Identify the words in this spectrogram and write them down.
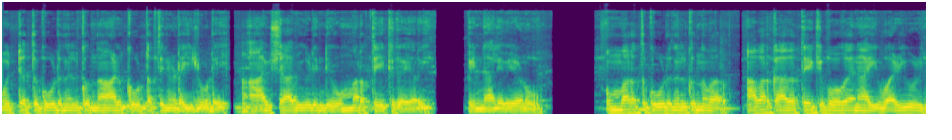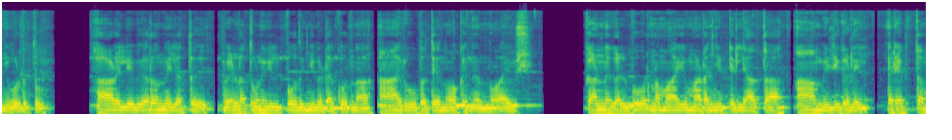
മുറ്റത്ത് കൂടി നിൽക്കുന്ന ആൾക്കൂട്ടത്തിനിടയിലൂടെ ആയുഷ വീടിന്റെ ഉമ്മറത്തേക്ക് കയറി. പിന്നാലെ വേണു. ഉമ്മറത്ത് കൂടി നിൽക്കുന്നവർ അവർക്കകത്തേക്ക് പോകാനായി വഴി ഒഴിഞ്ഞു കൊടുത്തു. ഹാളിലെ വെറും നിലത്ത് വെള്ളത്തുണിയിൽ പൊതിഞ്ഞു കിടക്കുന്ന ആ രൂപത്തെ നോക്കി നിന്നു ആയുഷ്. കണ്ണുകൾ പൂർണമായും അടഞ്ഞിട്ടില്ലാത്ത ആ മിഴികളിൽ രക്തം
